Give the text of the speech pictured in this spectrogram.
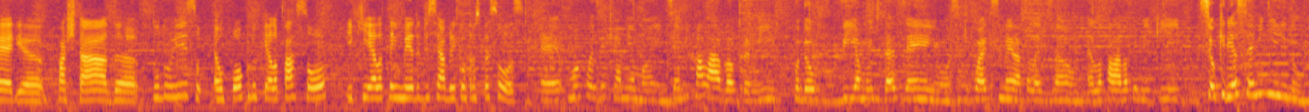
afastada, tudo isso é um pouco do que ela passou e que ela tem medo de se abrir contra as pessoas. É uma coisa que a minha mãe sempre falava para mim quando eu via muito desenho, assim, tipo X-Men na televisão, ela falava para mim que se eu queria ser menino,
